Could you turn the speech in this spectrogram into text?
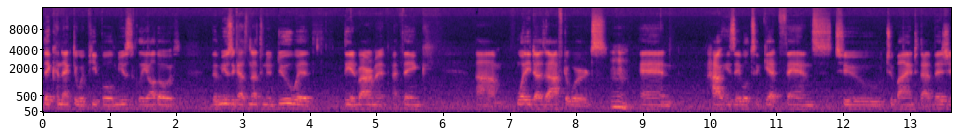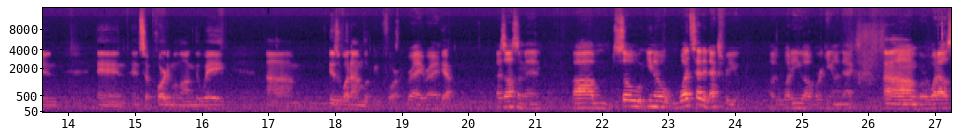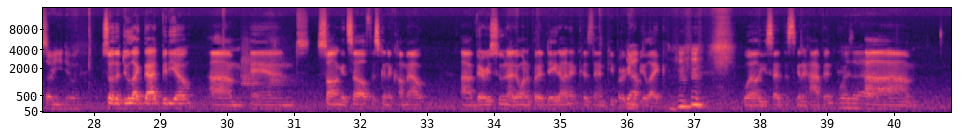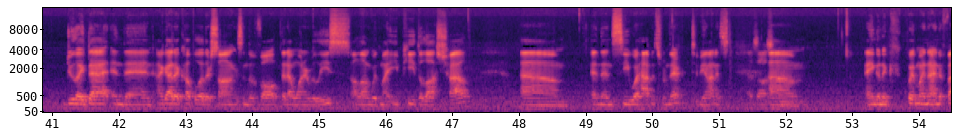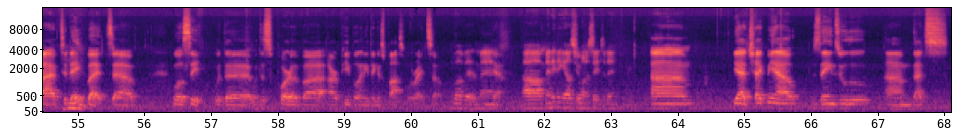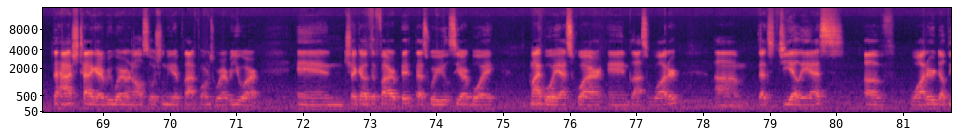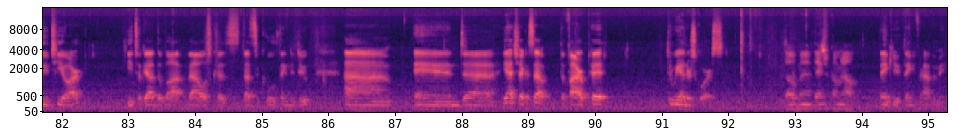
they connected with people musically. Although the music has nothing to do with the environment, I think um, what he does afterwards Mm-hmm. and how he's able to get fans to to buy into that vision and and support him along the way um, is what I'm looking for. Right, right. Yeah. That's awesome, man. Um, so you know, what's headed next for you? Like, what are you uh, working on next? Um, or what else are you doing? so the Do Like That video um, and song itself is going to come out uh, very soon. I don't want to put a date on it because then people are going to Yeah. be like, "Well, you said this is going to happen." Where's it at? um, do like that and then i got a couple other songs in the vault that i want to release along with my ep the lost child um, and then see what happens from there to be honest That's awesome. um, i ain't gonna quit my nine to five today Mhm. but uh, we'll see with the with the support of uh, our people anything is possible right so Love it, man. yeah. Um, anything else you want to say today? Um, yeah check me out zane zulu. Um, that's the hashtag everywhere on all social media platforms wherever you are. And check out the fire pit. That's where you'll see our boy my boy esquire and glass of water. Um, that's glas of water wtr he took out the vowels because that's a cool thing to do. Um, and uh, yeah check us out. The fire pit three underscores Dope, man. Thanks for coming out. thank you thank you for having me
